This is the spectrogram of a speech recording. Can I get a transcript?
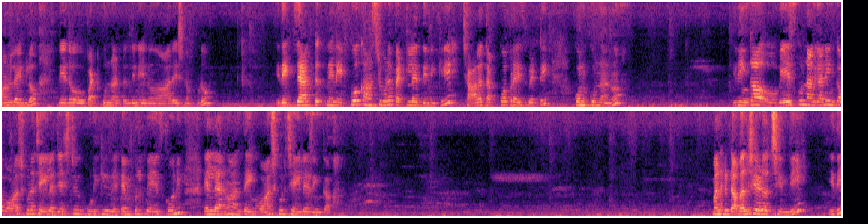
ఆన్లైన్లో. ఇదేదో పట్టుకున్నట్టుంది నేను ఆరేసినప్పుడు. ఇది ఎగ్జాక్ట్ నేను ఎక్కువ కాస్ట్ కూడా పెట్టలేదు దీనికి. చాలా తక్కువ ప్రైస్ పెట్టి కొనుక్కున్నాను. ఇది ఇంకా వేసుకున్నాను కానీ ఇంకా వాష్ కూడా చేయలేదు. జస్ట్ గుడికి టెంపుల్కి వేసుకొని వెళ్ళాను. అంతే ఇంక వాష్ కూడా చేయలేదు ఇంకా. మనకి డబల్ షేడ్ వచ్చింది. ఇది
